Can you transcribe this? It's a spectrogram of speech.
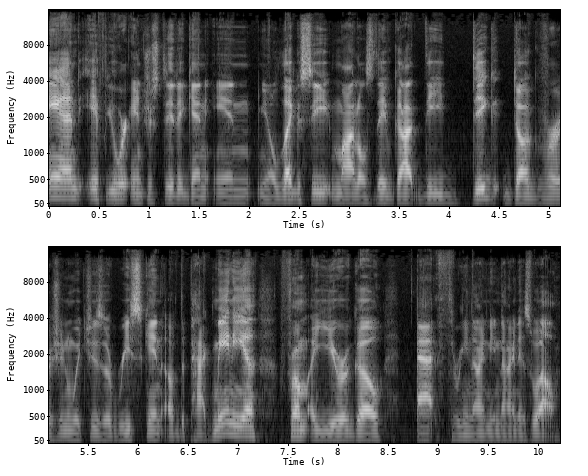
And if you were interested again in you know legacy models, they've got the Dig Dug version, which is a reskin of the Pac-Mania from a year ago at $3.99 as well.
